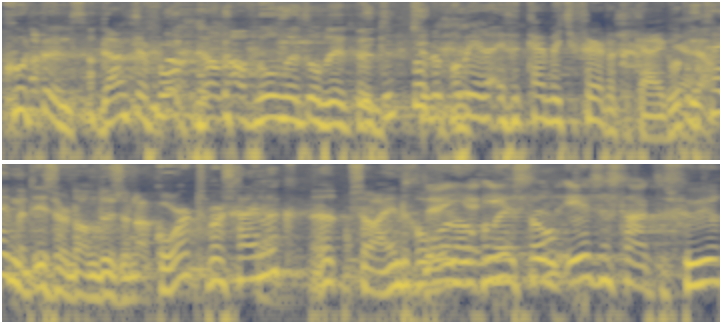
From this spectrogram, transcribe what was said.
Goed punt. Dank daarvoor. Dan afrondend op dit punt. Zullen we proberen even een klein beetje verder te kijken? Want op een gegeven moment is er dan dus een akkoord waarschijnlijk. Eh, Zo eindigen Nee, oorlogen eerst, meestal. een, eerst een staakt het vuur.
